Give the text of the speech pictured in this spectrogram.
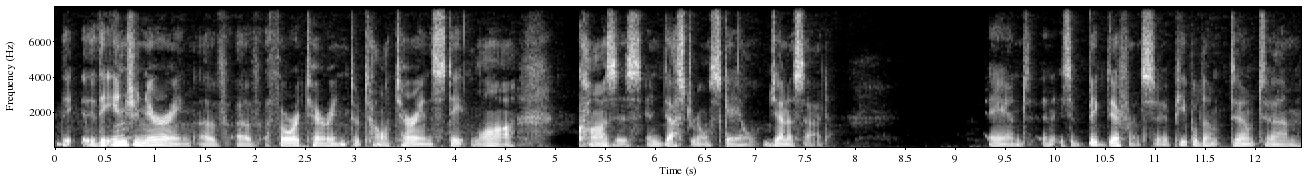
the, the engineering of, of authoritarian totalitarian state law causes industrial scale genocide. And, and it's a big difference. Uh, people don't don't um,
